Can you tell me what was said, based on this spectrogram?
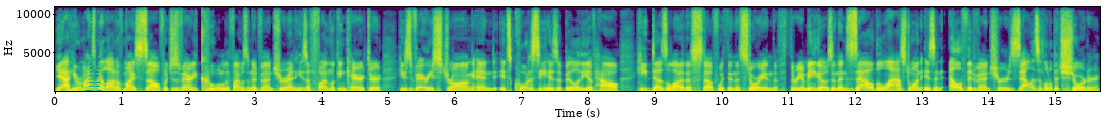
yeah, he reminds me a lot of myself, which is very cool if I was an adventurer. And he's a fun looking character. He's very strong, and it's cool to see his ability of how he does a lot of this stuff within the story in the Three Amigos. And then Zell, the last one, is an elf adventurer. Zell is a little bit shorter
